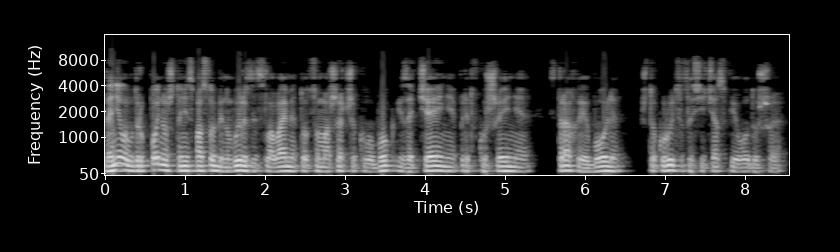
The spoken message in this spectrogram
Данила вдруг понял, что не способен выразить словами тот сумасшедший клубок из отчаяния, предвкушения, страха и боли, что крутится сейчас в его душе.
